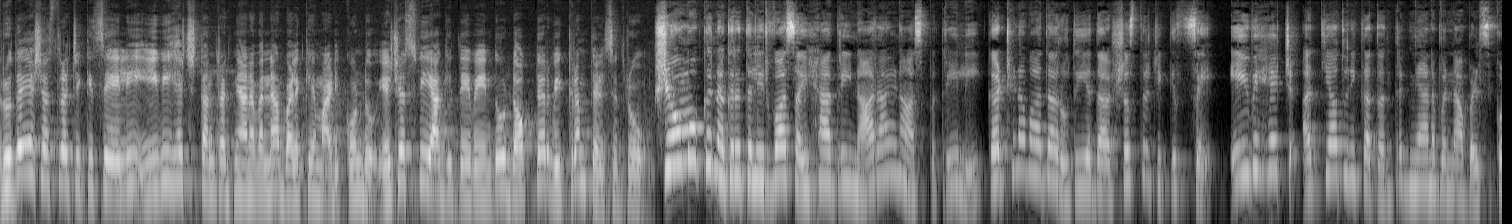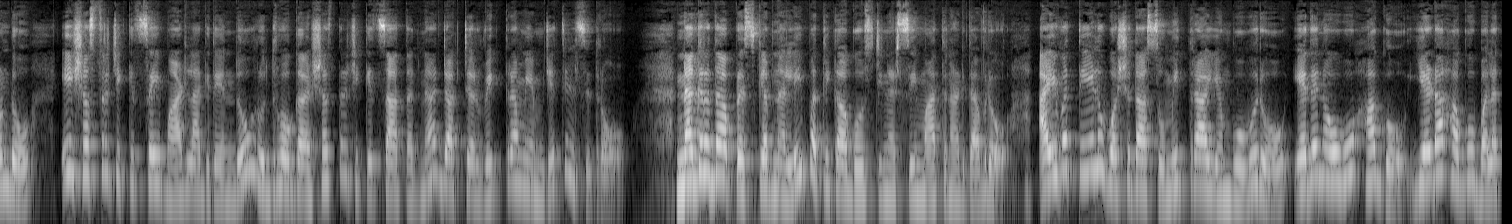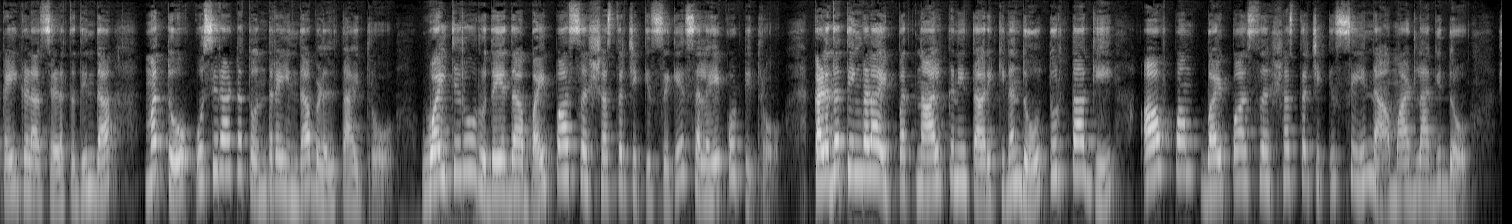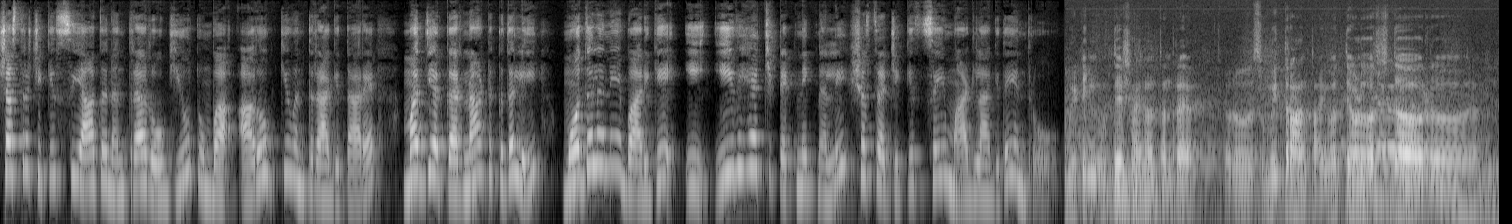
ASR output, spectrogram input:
ಹೃದಯ ಶಸ್ತ್ರಚಿಕಿತ್ಸೆಯಲ್ಲಿ ಇವಿಎಚ್ ತಂತ್ರಜ್ಞಾನವನ್ನ ಬಳಕೆ ಮಾಡಿಕೊಂಡು ಯಶಸ್ವಿಯಾಗಿದ್ದೇವೆ ಎಂದು ಡಾಕ್ಟರ್ ವಿಕ್ರಮ್ ತಿಳಿಸಿದರು. ಶಿವಮೊಗ್ಗ ನಗರದಲ್ಲಿರುವ ಸಹ್ಯಾದ್ರಿ ನಾರಾಯಣ ಆಸ್ಪತ್ರೆಯಲ್ಲಿ ಕಠಿಣವಾದ ಹೃದಯದ ಶಸ್ತ್ರಚಿಕಿತ್ಸೆ ಎವಿಎಚ್ ಅತ್ಯಾಧುನಿಕ ತಂತ್ರಜ್ಞಾನವನ್ನ ಬಳಸಿಕೊಂಡು ಈ ಶಸ್ತ್ರಚಿಕಿತ್ಸೆ ಮಾಡಲಾಗಿದೆ ಎಂದು ಹೃದ್ರೋಗ ಶಸ್ತ್ರಚಿಕಿತ್ಸಾ ತಜ್ಞ ಡಾಕ್ಟರ್ ವಿಕ್ರಮ್ ಎಂಜೆ ತಿಳಿಸಿದರು. ನಗರದ ಪ್ರೆಸ್ ಕ್ಲಬ್ನಲ್ಲಿ ಪತ್ರಿಕಾಗೋಷ್ಠಿ ನಡೆಸಿ ಮಾತನಾಡಿದ ಅವರು, ಐವತ್ತೇಳು ವರ್ಷದ ಸುಮಿತ್ರಾ ಎಂಬುವರು ಎದೆನೋವು ಹಾಗೂ ಎಡ ಹಾಗೂ ಬಲಕೈಗಳ ಸೆಳೆತದಿಂದ ಮತ್ತು ಉಸಿರಾಟ ತೊಂದರೆಯಿಂದ ಬಳಲ್ತಾ ಇದ್ರು. ವೈದ್ಯರು ಹೃದಯದ ಬೈಪಾಸ್ ಶಸ್ತ್ರಚಿಕಿತ್ಸೆಗೆ ಸಲಹೆ ಕೊಟ್ಟಿದ್ರು. ಕಳೆದ ತಿಂಗಳ ಇಪ್ಪತ್ನಾಲ್ಕನೇ ತಾರೀಕಿನಂದು ತುರ್ತಾಗಿ ಆಫ್ ಪಂಪ್ ಬೈಪಾಸ್ ಶಸ್ತ್ರಚಿಕಿತ್ಸೆಯನ್ನ ಮಾಡಲಾಗಿದ್ದು, ಶಸ್ತ್ರಚಿಕಿತ್ಸೆಯಾದ ನಂತರ ರೋಗಿಯು ತುಂಬಾ ಆರೋಗ್ಯವಂತರಾಗಿದ್ದಾರೆ. ಮಧ್ಯ ಕರ್ನಾಟಕದಲ್ಲಿ ಮೊದಲನೇ ಬಾರಿಗೆ ಈ ಇವಿಎಚ್ ಟೆಕ್ನಿಕ್ನಲ್ಲಿ ಶಸ್ತ್ರಚಿಕಿತ್ಸೆ ಮಾಡಲಾಗಿದೆ ಎಂದರು. ಮೀಟಿಂಗ್ ಉದ್ದೇಶ ಏನು ಅಂತಂದರೆ, ಅವರು ಸುಮಿತ್ರಾ ಅಂತ ಐವತ್ತೇಳು ವರ್ಷದ ಅವರು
